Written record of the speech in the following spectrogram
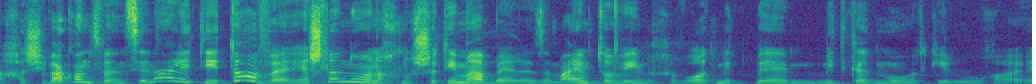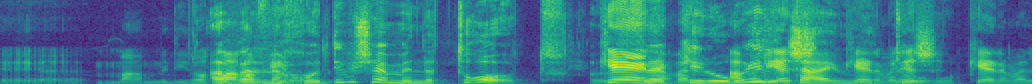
חשיבה קונבנציונלית היא טוב, יש לנו, אנחנו שותים מהברז, זה מים טובים, חברות מת, אה, מתקדמות, כאילו, אה, מדינות מערביות. אבל אנחנו יודעים שהן מנטרות. כן, זה אבל, כאילו real time כן, ניטור. יש, כן, אבל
